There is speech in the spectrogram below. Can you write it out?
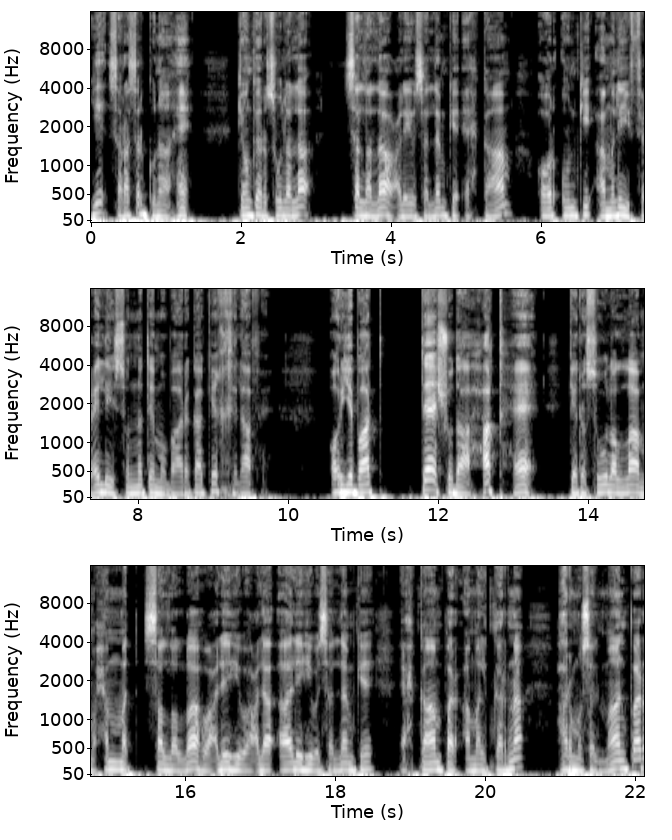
یہ سراسر گناہ ہیں کیونکہ رسول اللہ صلی اللہ علیہ وسلم کے احکام اور ان کی عملی، فعلی سنت مبارکہ کے خلاف ہے اور یہ بات طے شدہ حق ہے کہ رسول اللہ محمد صلی اللہ علیہ وعلیٰ وسلم کے احکام پر عمل کرنا ہر مسلمان پر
